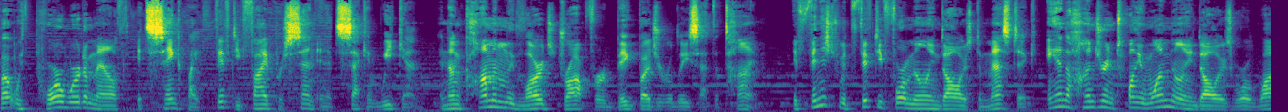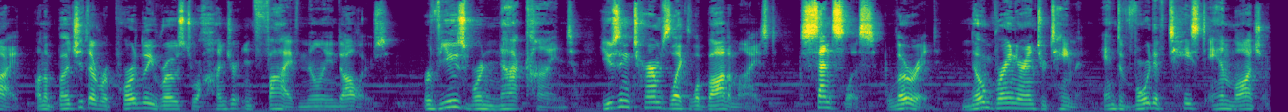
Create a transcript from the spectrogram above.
But with poor word of mouth, it sank by 55% in its second weekend, an uncommonly large drop for a big budget release at the time. It finished with $54 million domestic and $121 million worldwide, on a budget that reportedly rose to $105 million. Reviews were not kind, using terms like lobotomized, senseless, lurid, no brainer entertainment, and devoid of taste and logic.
